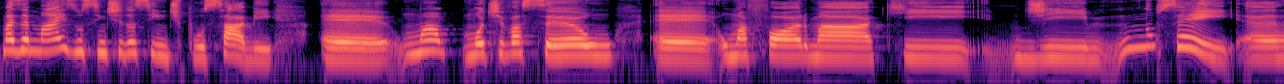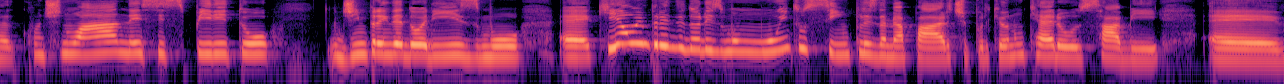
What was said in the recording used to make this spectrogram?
Mas é mais no sentido assim, tipo, sabe? É uma motivação, é uma forma que de, não sei, é, continuar nesse espírito de empreendedorismo, é, que é um empreendedorismo muito simples da minha parte, porque eu não quero, sabe, é,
